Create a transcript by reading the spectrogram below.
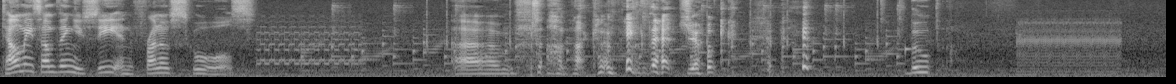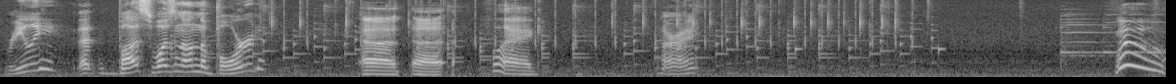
Tell me something you see in front of schools. Um, I'm not gonna make that joke. Boop. Really? That bus wasn't on the board? Uh, uh, flag. Alright. Woo!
